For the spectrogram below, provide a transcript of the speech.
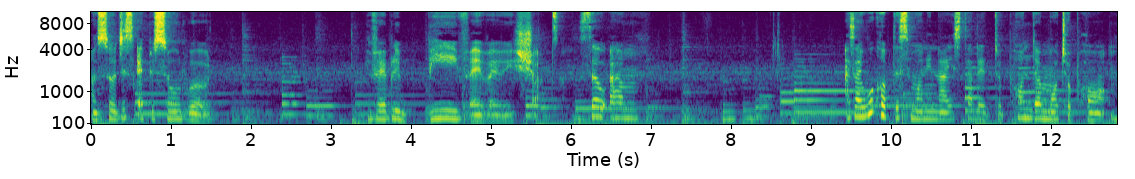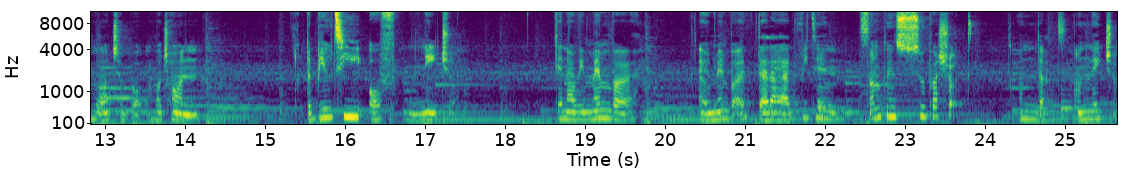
and so this episode will invariably be very, very short. So, um, as I woke up this morning, I started to ponder much upon much about much on the beauty of nature. Then I remember, I remembered that I had written something super short on that on nature.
